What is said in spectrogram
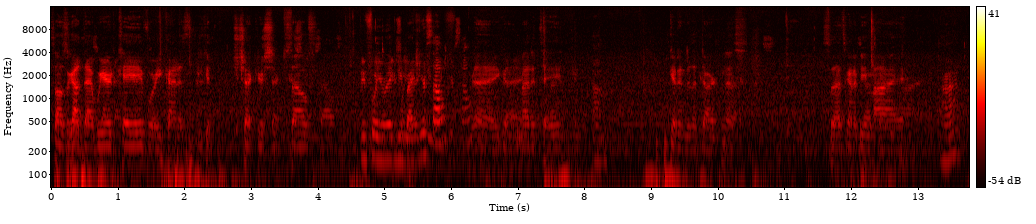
It's also got that weird cave where you kind of you could check yourself. Before you riggedy break yourself. Yeah, you can meditate, Um, get into the darkness. So that's gonna be my all right.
